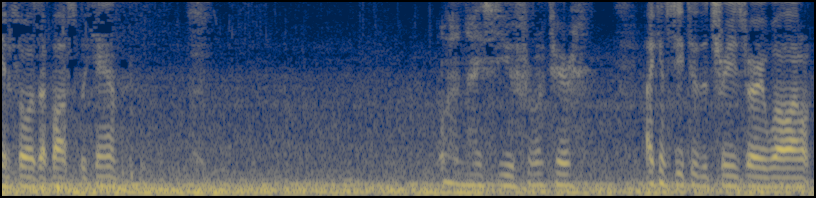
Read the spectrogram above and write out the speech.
info as I possibly can. What a nice view from up here. I can see through the trees very well. I don't,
